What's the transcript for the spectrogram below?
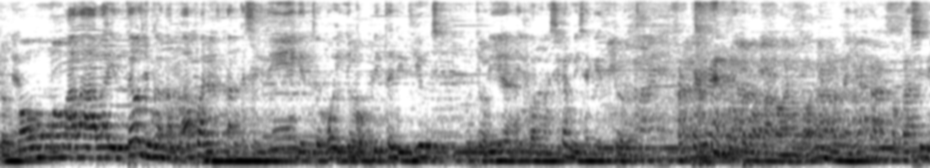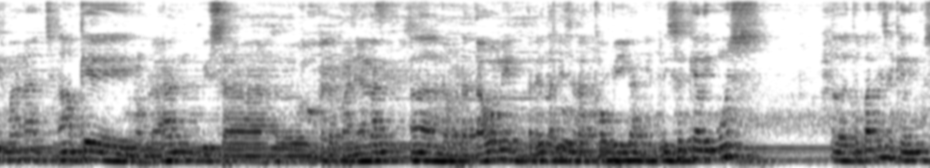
gitu. Betul. mau mau ala ala intel juga nggak apa-apa datang ke sini gitu. Oh ini kopi teh di dia Betul. dia informasi kan bisa gitu. Karena tadi ada beberapa kawan-kawan yang menanyakan lokasi di mana. Oke. Mudah-mudahan bisa eh, ke depannya kan udah pada tahu nih tadi tadi serat kopi kan gitu. Di Sekelimus eh, tempatnya Sekelimus.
